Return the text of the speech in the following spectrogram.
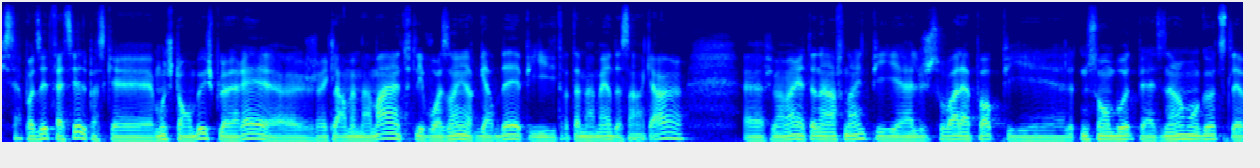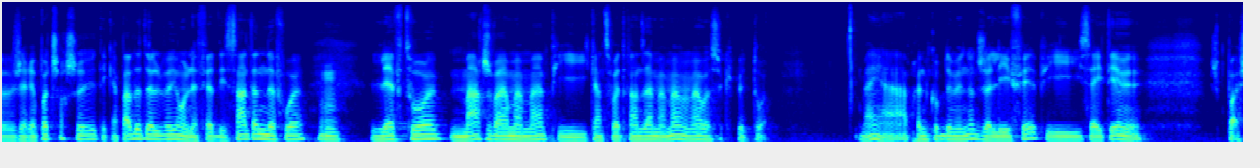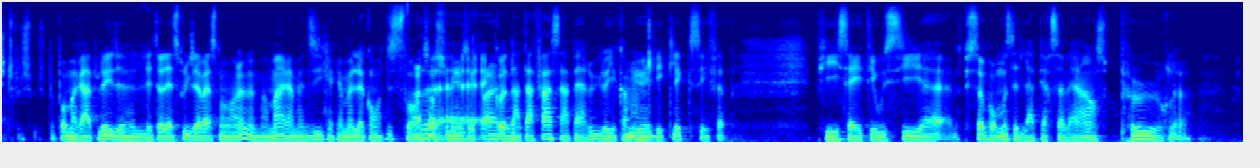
Puis ça n'a pas dû être facile parce que moi, je tombais, je pleurais. euh, je réclamais ma mère. Tous les voisins regardaient. Puis ils traitaient ma mère de sans cœur. Euh, puis ma mère était dans la fenêtre. Puis elle a juste ouvert la porte. Puis elle a tenu son bout. Puis elle a dit Non, mon gars, tu te lèves. J'irai pas te chercher. Tu es capable de te lever. On l'a fait des centaines de fois. Mm. Lève-toi, marche vers maman. Puis quand tu vas être rendu à maman, maman va s'occuper de toi. Ben, après une couple de minutes, je l'ai fait, puis ça a été. Je, je peux pas me rappeler de l'état d'esprit que j'avais à ce moment-là, mais ma mère, elle m'a dit, quand elle me l'a conté, cette histoire-là, écoute, là. dans ta face, ça a apparu, là, il y a comme eu un déclic qui s'est fait. Puis ça a été aussi. euh, puis ça, pour moi, c'est de la persévérance pure, là.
